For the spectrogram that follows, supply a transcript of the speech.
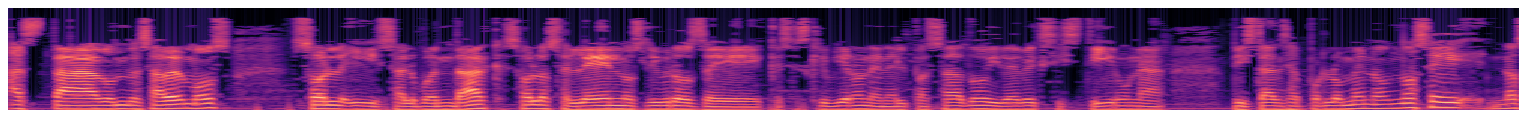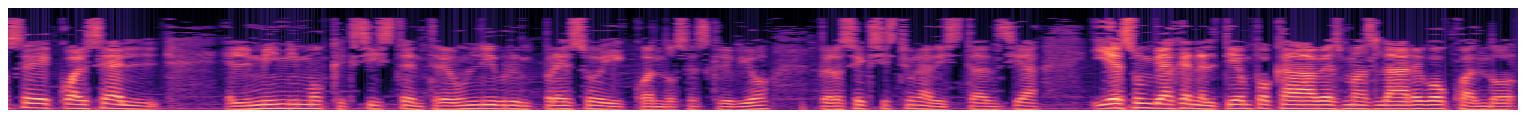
hasta donde sabemos, sol y salvo en Dark, solo se leen los libros de que se escribieron en el pasado y debe existir una distancia por lo menos. No sé, no sé cuál sea el, el mínimo que existe entre un libro impreso y cuando se escribió, pero sí existe una distancia y es un viaje en el tiempo cada vez más largo cuando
